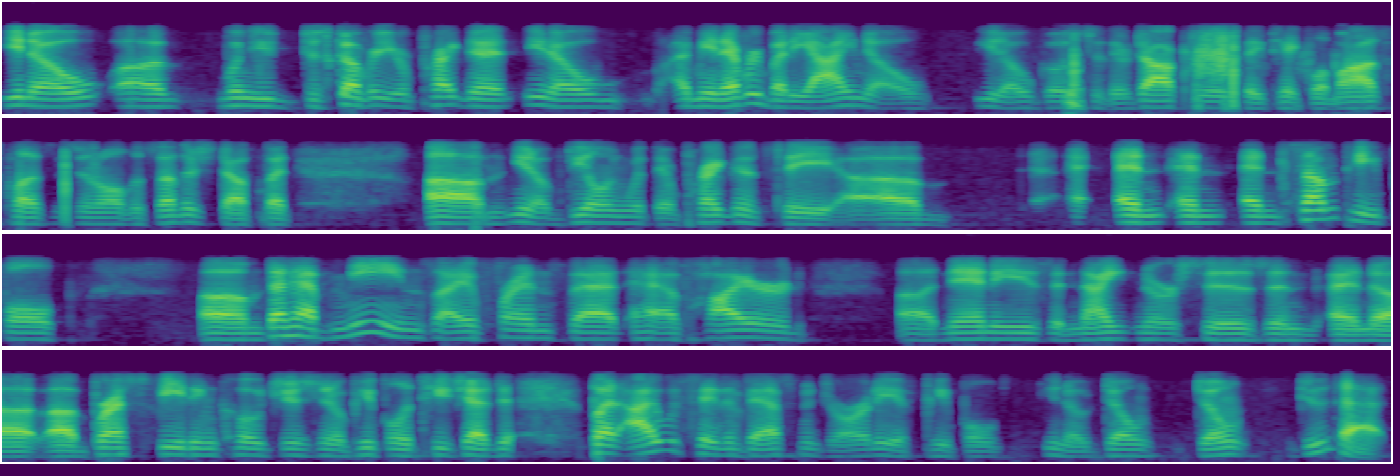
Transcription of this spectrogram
you know, uh, when you discover you're pregnant, you know, I mean, everybody I know, you know, goes to their doctors, they take Lamaze classes and all this other stuff, but, um, you know, dealing with their pregnancy, a- and and and some people um, that have means. I have friends that have hired uh, nannies and night nurses and and uh, uh, breastfeeding coaches. You know, people that teach how to. But I would say the vast majority of people, you know, don't don't do that.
